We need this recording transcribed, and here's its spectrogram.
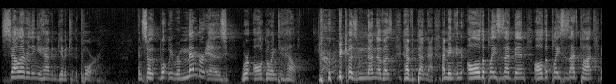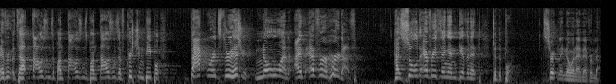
sell everything you have and give it to the poor. And so what we remember is we're all going to hell. because none of us have done that. I mean, in all the places I've been, all the places I've taught, every, thousands upon thousands upon thousands of Christian people, backwards through history, no one I've ever heard of has sold everything and given it to the poor. Certainly no one I've ever met.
